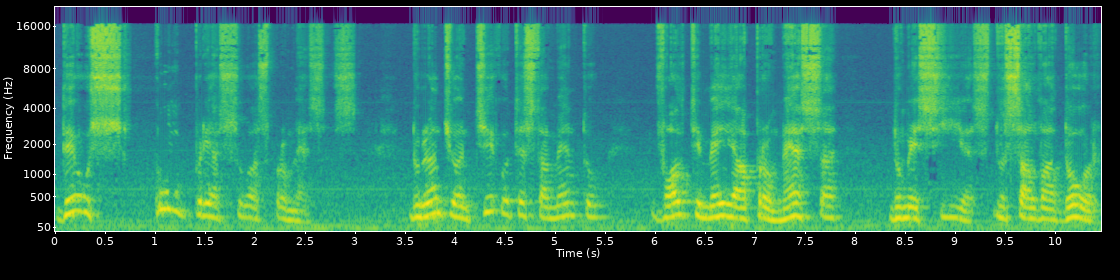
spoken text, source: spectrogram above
Deus cumpre as suas promessas. Durante o Antigo Testamento, volta e meia a promessa do Messias, do Salvador,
